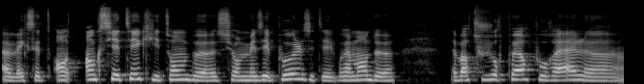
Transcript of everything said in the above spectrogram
avec cette anxiété qui tombe sur mes épaules. C'était vraiment d'avoir toujours peur pour elle. Euh.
